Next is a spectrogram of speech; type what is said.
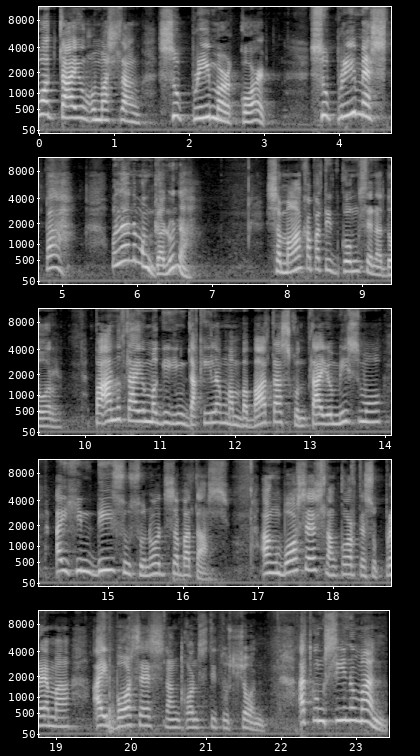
Huwag tayong umastang Supremer Court. Supremest pa. Wala namang ganun ah. Sa mga kapatid kong senador, paano tayo magiging dakilang mambabatas kung tayo mismo ay hindi susunod sa batas? Ang boses ng Korte Suprema ay boses ng konstitusyon. At kung sino man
